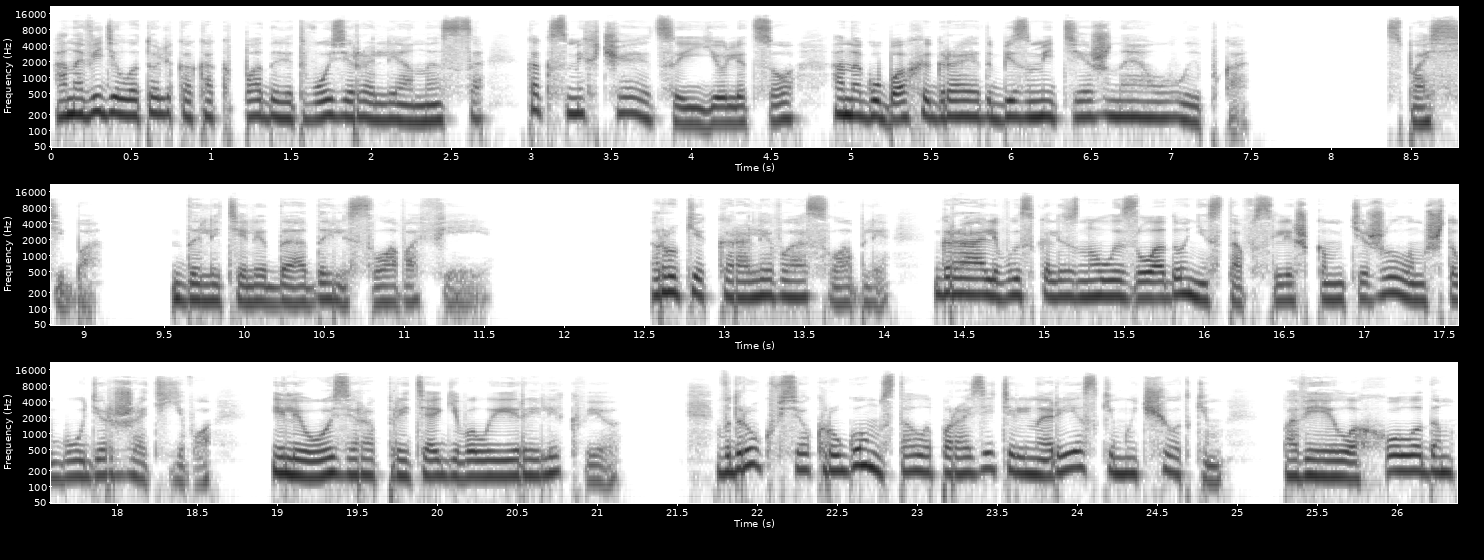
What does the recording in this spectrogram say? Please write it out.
Она видела только, как падает в озеро Леонесса, как смягчается ее лицо, а на губах играет безмятежная улыбка. «Спасибо», — долетели до Адель слова феи. Руки королевы ослабли. Грааль выскользнул из ладони, став слишком тяжелым, чтобы удержать его. Или озеро притягивало и реликвию. Вдруг все кругом стало поразительно резким и четким, Повеяло холодом,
